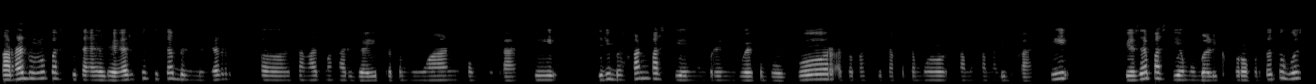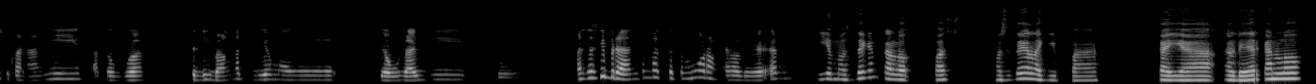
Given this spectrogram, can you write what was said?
karena dulu pas kita LDR tuh kita bener-bener eh, sangat menghargai pertemuan komunikasi. Jadi bahkan pas dia nyamperin gue ke Bogor atau pas kita ketemu sama-sama di Bekasi biasanya pas dia mau balik ke Purwokerto tuh gue suka nangis atau gue sedih banget dia mau jauh lagi gitu. Masa sih berantem pas ketemu orang LDR Iya maksudnya kan kalau pas maksudnya lagi pas kayak LDR kan lo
